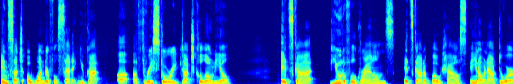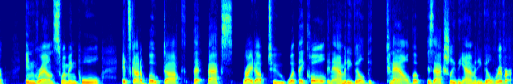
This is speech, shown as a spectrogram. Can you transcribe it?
in such a wonderful setting. You've got a, a three story Dutch colonial, it's got beautiful grounds, it's got a boathouse, you know, an outdoor in ground swimming pool. It's got a boat dock that backs right up to what they call in Amityville the canal, but is actually the Amityville River.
